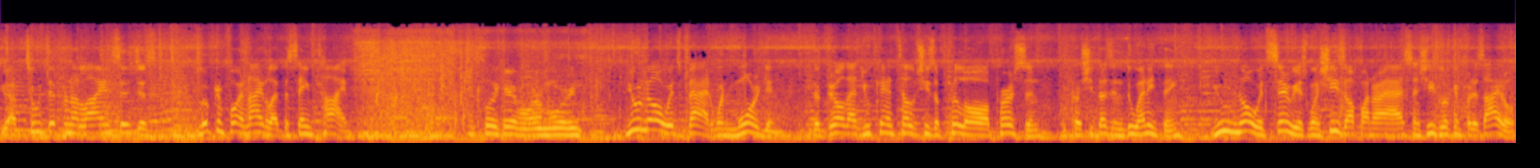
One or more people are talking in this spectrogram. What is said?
You have two different alliances, just looking for an idol at the same time. Let's look here, Morgan. You know it's bad when Morgan, the girl that you can't tell if she's a pillow or a person because she doesn't do anything, you know it's serious when she's up on her ass and she's looking for this idol.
